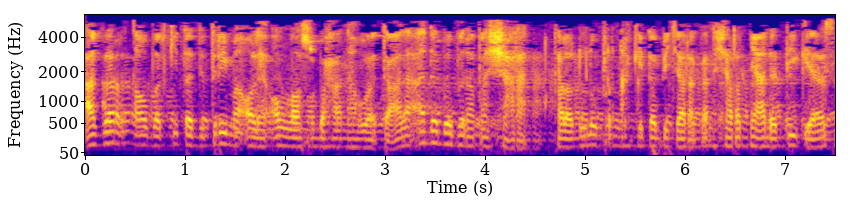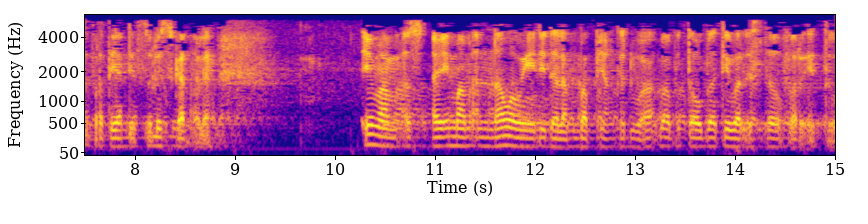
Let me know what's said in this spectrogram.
agar taubat kita diterima oleh Allah Subhanahu wa taala ada beberapa syarat. Kalau dulu pernah kita bicarakan syaratnya ada tiga seperti yang dituliskan oleh Imam eh, Imam An-Nawawi di dalam bab yang kedua, bab taubati wal istighfar itu,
